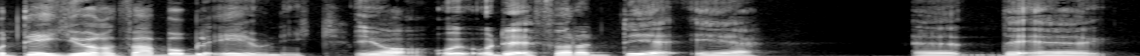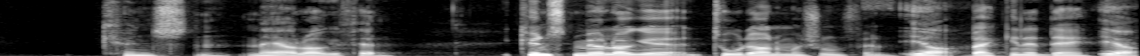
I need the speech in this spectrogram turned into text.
Og det gjør at hver boble er unik. Ja, og, og det, jeg føler det er eh, Det er kunsten med å lage film. Kunsten med å lage 2D-animasjonsfilm. Ja. Back in the day. Ja,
